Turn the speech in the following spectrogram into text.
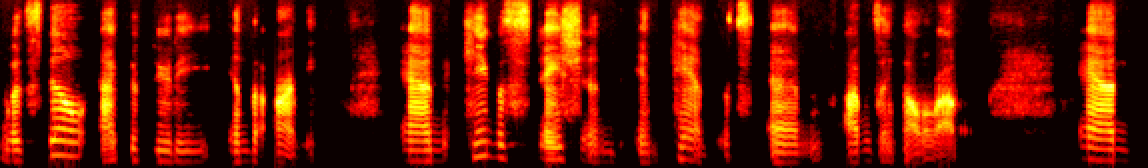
was still active duty in the Army, and he was stationed in Kansas, and I was in Colorado. And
